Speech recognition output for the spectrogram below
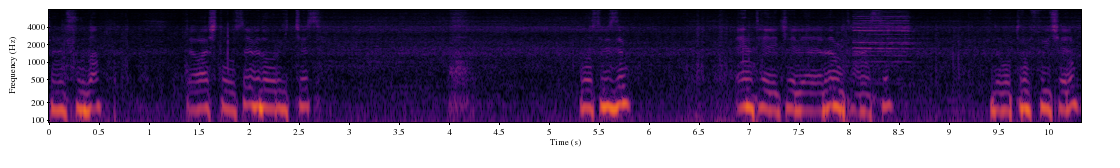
Şimdi şuradan yavaş da olsa eve doğru gideceğiz. Burası bizim en tehlikeli yerlerden bir tanesi. Şurada oturup su içelim.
